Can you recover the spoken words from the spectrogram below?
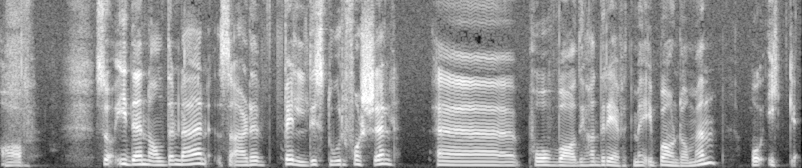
av. Så i den alderen der så er det veldig stor forskjell eh, på hva de har drevet med i barndommen og ikke.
